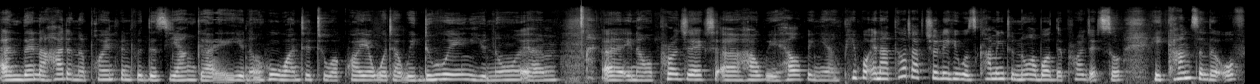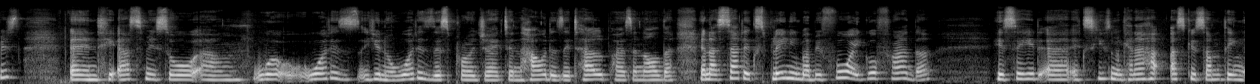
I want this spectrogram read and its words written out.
and then I had an appointment with this young guy. You know, who wanted to acquire what are we doing. You know, um, uh, in our project, uh, how we're helping young people, and I thought actually he was coming to know about the project. So he comes in the office, and he asked me, so um, wh- what is you know what is this project and how does it help us and all that. And i start explaining but before i go further he said uh, excuse me can i ask you something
